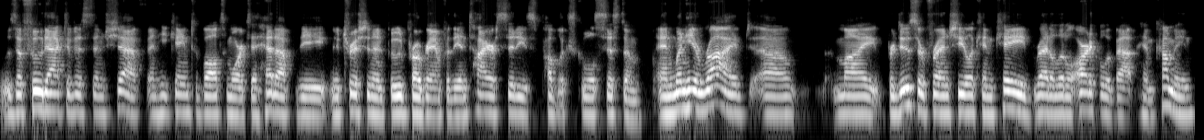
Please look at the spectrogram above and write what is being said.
was a food activist and chef, and he came to Baltimore to head up the nutrition and food program for the entire city's public school system. And when he arrived, uh, my producer friend Sheila Kincaid read a little article about him coming,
